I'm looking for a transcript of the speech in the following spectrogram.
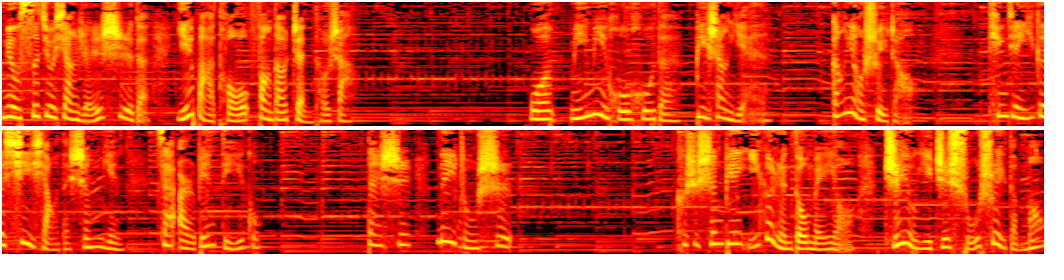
缪斯就像人似的，也把头放到枕头上。我迷迷糊糊的闭上眼，刚要睡着，听见一个细小的声音在耳边嘀咕。但是那种事，可是身边一个人都没有，只有一只熟睡的猫。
